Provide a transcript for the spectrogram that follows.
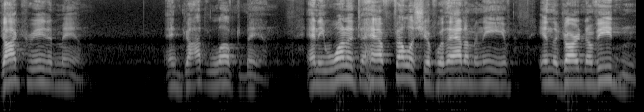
God created man, and God loved man, and he wanted to have fellowship with Adam and Eve in the Garden of Eden.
